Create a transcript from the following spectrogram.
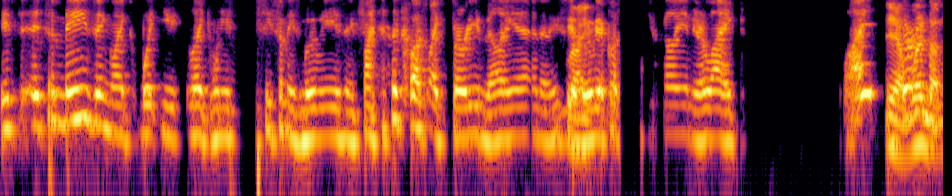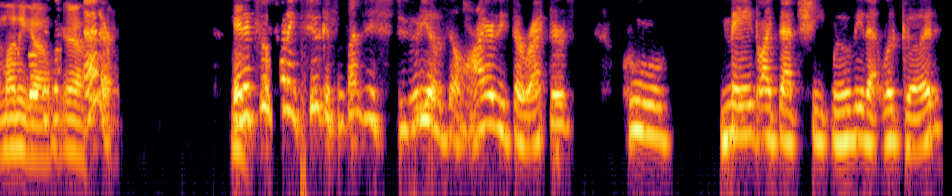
It's it's amazing like what you like when you see some of these movies and you find it costs like thirty million and you see Right. a movie that costs hundred million. You're like, what? Yeah, where'd that money go? Yeah. better. Hmm. And it's so funny too because sometimes these studios they'll hire these directors who made like that cheap movie that looked good,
